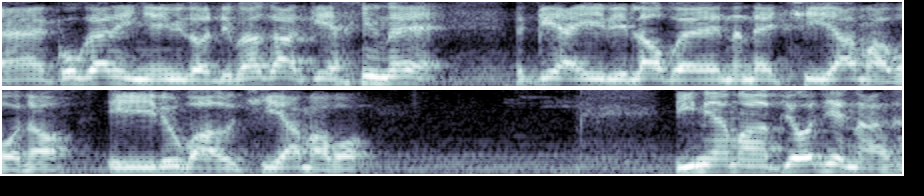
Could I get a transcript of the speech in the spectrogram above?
အဲကိုကန်းတွေငြိမ်ပြီးတော့ဒီဘက်က KNU နဲ့ KIA တွေလောက်ပဲနည်းနည်းခြေရမှာပေါ့နော် AA တို့ဘာလို့ခြေရမှာပေါ့ ဒီနေရာမှာပြောချင်တာက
